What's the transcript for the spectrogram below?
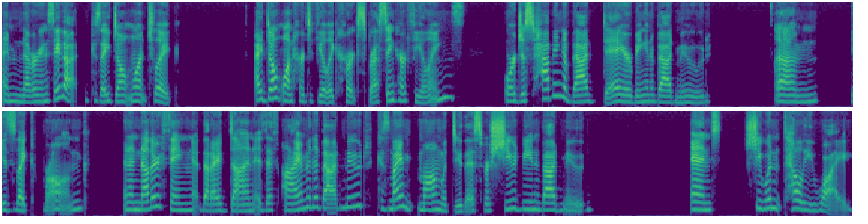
I'm never gonna say that because I don't want to like I don't want her to feel like her expressing her feelings or just having a bad day or being in a bad mood um, is like wrong. And another thing that I've done is if I'm in a bad mood, because my mom would do this where she would be in a bad mood and she wouldn't tell you why.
